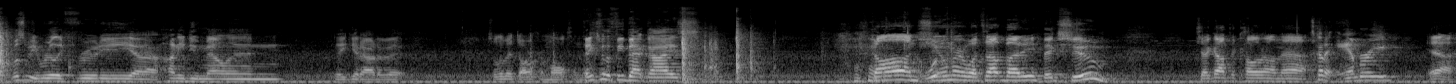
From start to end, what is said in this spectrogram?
Supposed to be really fruity, uh, honeydew melon. They get out of it. It's a little bit darker malt. Thanks for the feedback, guys. Don Schumer, what's up, buddy? Big shoe. Check out the color on that. It's got an ambery. Yeah.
